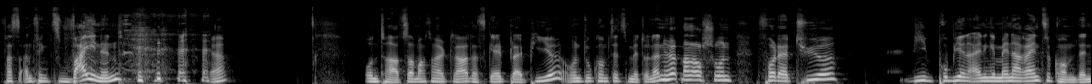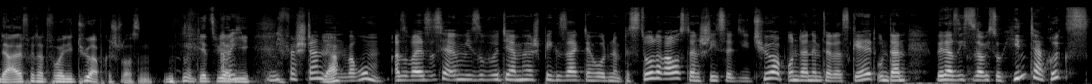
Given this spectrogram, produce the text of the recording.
fast anfängt zu weinen. ja. Und Tarzan macht halt klar, das Geld bleibt hier und du kommst jetzt mit. Und dann hört man auch schon vor der Tür wie probieren einige Männer reinzukommen, denn der Alfred hat vorher die Tür abgeschlossen. Und jetzt wieder Aber die. Nicht verstanden, ja? warum? Also, weil es ist ja irgendwie so, wird ja im Hörspiel gesagt, der holt eine Pistole raus, dann schließt er die Tür ab und dann nimmt er das Geld und dann will er sich, glaube ich, so hinterrücks,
